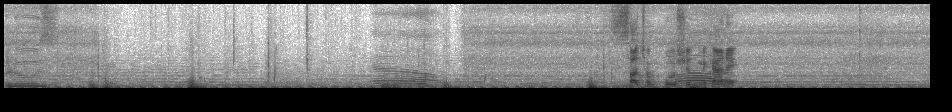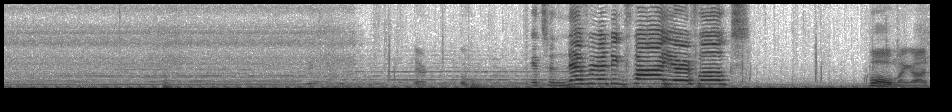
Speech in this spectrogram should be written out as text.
To lose. Oh. Such a bullshit Wow. mechanic. There. Go. It's a never-ending fire, folks! Oh my god.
